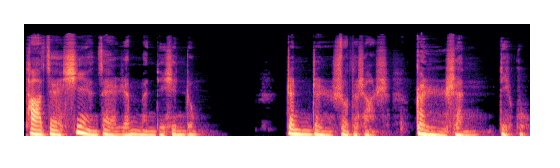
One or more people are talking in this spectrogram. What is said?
他在现在人们的心中真正说得上是根深蒂固。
